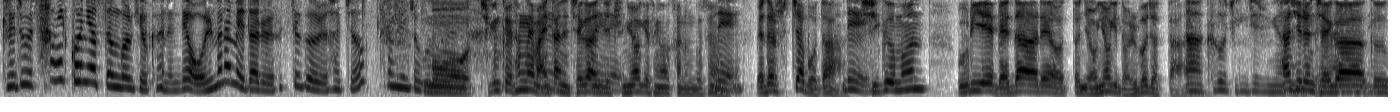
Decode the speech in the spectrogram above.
그래도 상위권이었던 걸 기억하는데 얼마나 메달을 획득을 하죠? 평균적으로. 뭐 지금까지 상당히 많이 네. 땄는데 제가 네. 이제 중요하게 생각하는 것은 네. 메달 숫자보다 네. 지금은 우리의 메달의 어떤 영역이 넓어졌다. 아, 그거 굉장히 중요한 사실은. 제가. 그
